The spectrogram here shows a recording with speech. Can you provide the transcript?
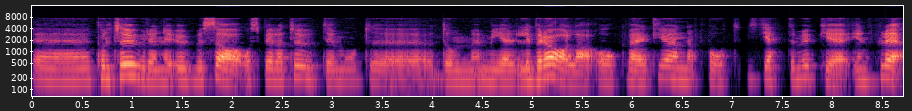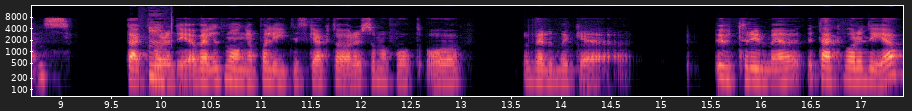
eh, kulturen i USA och spelat ut det mot eh, de mer liberala och verkligen fått jättemycket influens tack vare mm. det. Väldigt många politiska aktörer som har fått och väldigt mycket utrymme tack vare det.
